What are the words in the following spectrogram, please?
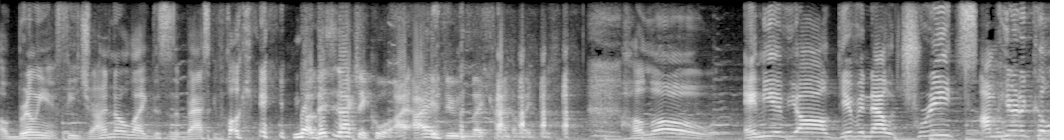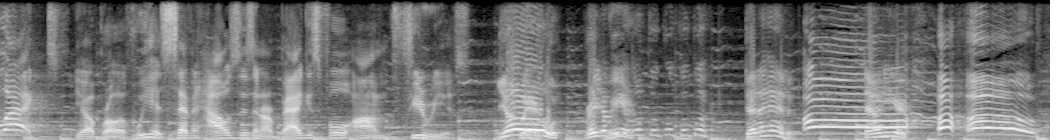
a brilliant feature. I know like this is a basketball game. No, this is actually cool. I, I do like kind of like this. Hello. Any of y'all giving out treats? I'm here to collect. Yo, bro, if we hit seven houses and our bag is full, I'm furious. Yo! Where? Right up Where? here. Look, look, look, look, look. Dead ahead. Oh! Down here. Oh!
